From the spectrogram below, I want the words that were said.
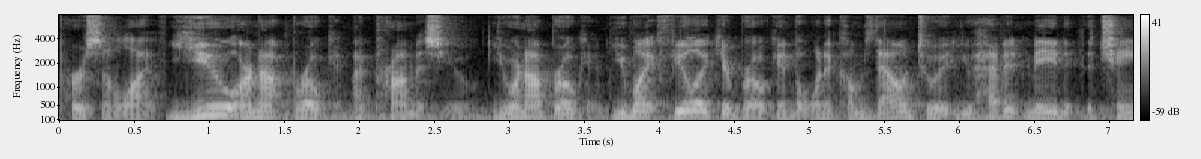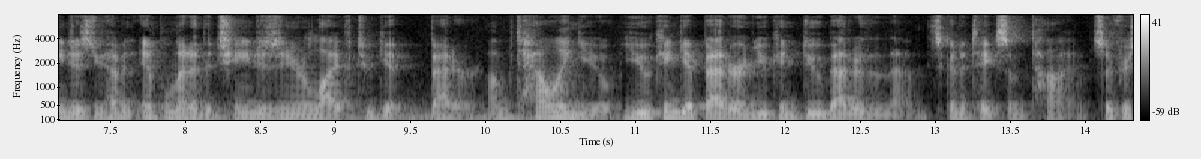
personal life. You are not broken. I promise you. You are not broken. You might feel like you're broken, but when it comes down to it, you haven't made the changes, you haven't implemented the changes in your life to get better. I'm telling you, you can get better and you can do better than them. It's going to take some time. So if you're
